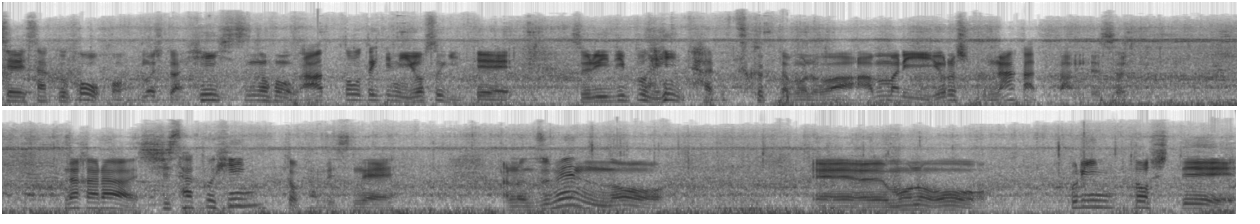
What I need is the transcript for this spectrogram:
製作方法もしくは品質の方が圧倒的に良すぎて 3D プリンターで作ったものはあんまりよろしくなかったんです。だから試作品とかですねあの図面の、えー、ものをプリントして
